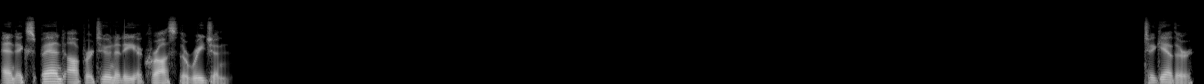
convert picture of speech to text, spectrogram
And expand opportunity across the region. Together,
